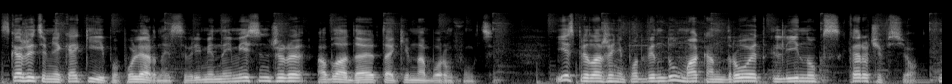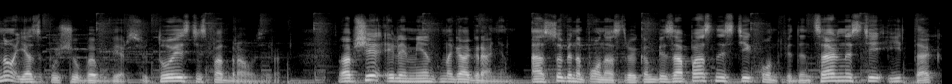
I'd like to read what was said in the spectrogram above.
Скажите мне, какие популярные современные мессенджеры обладают таким набором функций? Есть приложение под Windows, Mac, Android, Linux, короче все. Но я запущу веб-версию, то есть из-под браузера. Вообще элемент многогранен, особенно по настройкам безопасности, конфиденциальности и так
